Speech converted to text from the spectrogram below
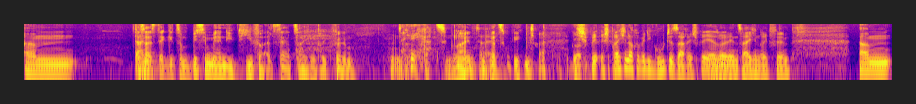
Ähm, Das heißt, der geht so ein bisschen mehr in die Tiefe als der Zeichentrickfilm. Nee, ganz im Nein, Gegenteil. ganz im Gegenteil. Ich spre spreche noch über die gute Sache. Ich spreche erst über den Zeichentrickfilm. Ähm,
